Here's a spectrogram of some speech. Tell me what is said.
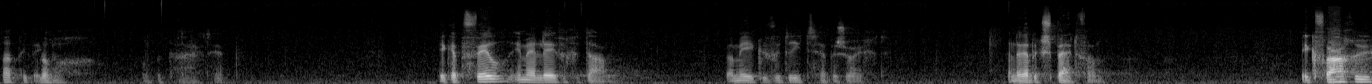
wat ik nog op het hart heb. Ik heb veel in mijn leven gedaan waarmee ik u verdriet heb bezorgd. En daar heb ik spijt van. Ik vraag u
